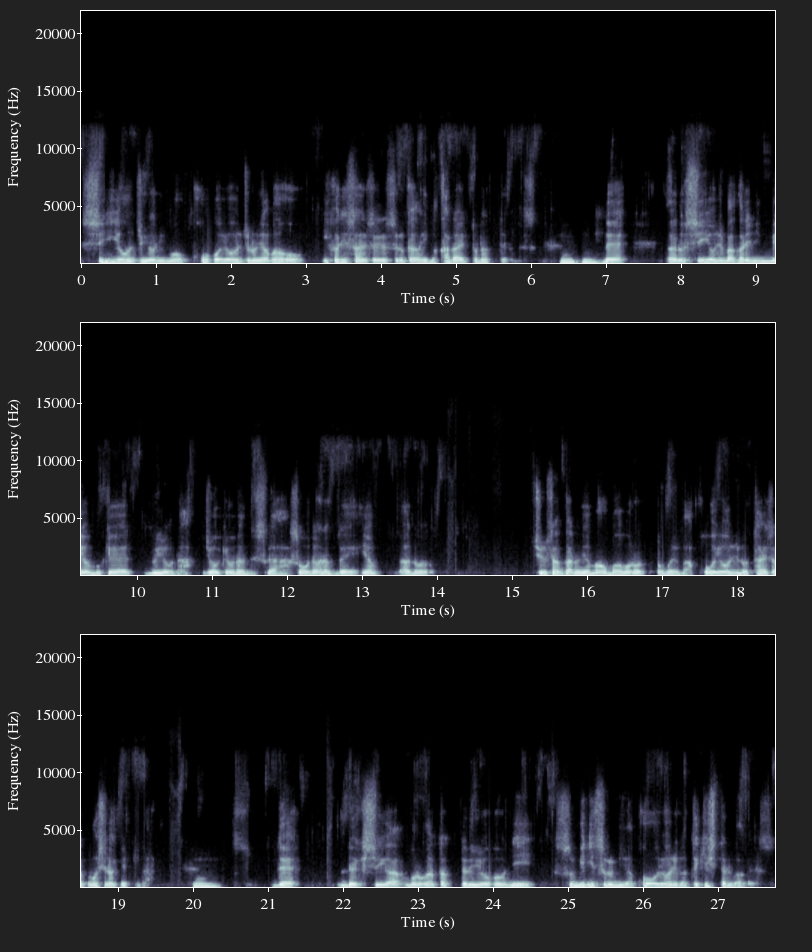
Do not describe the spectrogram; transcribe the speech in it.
針葉樹よりも広葉樹の山をいかに再生するかが今課題となってるんです。うんうんうん、であの針葉樹ばかりに目を向けるような状況なんですがそうではなくてやあの中山間の山を守ろうと思えば広葉樹の対策もしなきゃいけない。うんで歴史が物語ってるように炭にするには広葉樹が適してるわけです。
